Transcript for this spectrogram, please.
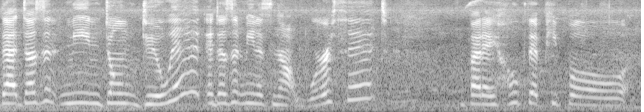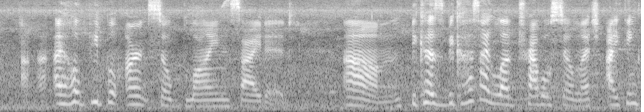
that doesn't mean don't do it. It doesn't mean it's not worth it. But I hope that people I hope people aren't so blindsided. Um, because because I love travel so much, I think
